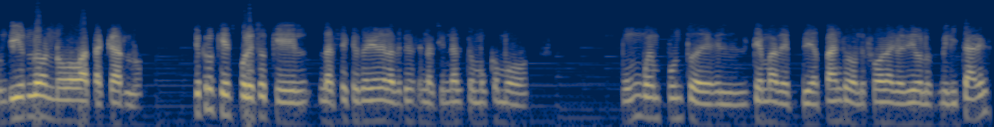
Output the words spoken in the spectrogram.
hundirlo, no atacarlo. Yo creo que es por eso que la Secretaría de la Defensa Nacional tomó como un buen punto el tema de, Apango, donde fueron agredidos los militares,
